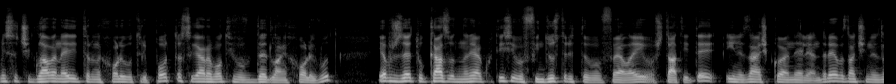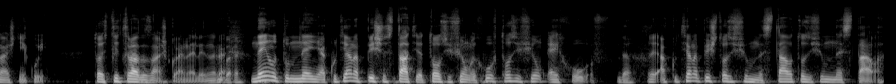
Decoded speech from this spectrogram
мисля, че главен едитор на Hollywood Reporter, сега работи в Deadline Hollywood И общо взето казват, нали, ако ти си в индустрията в LA, в Штатите и не знаеш кой е Нели Андреева, значи не знаеш никой. Тоест ти трябва да знаеш кой е Нели Андреева. Нейното мнение, ако тя напише статия, този филм е хубав, този филм е хубав. Да. Нали, Ако тя напише този филм не става, този филм не става.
